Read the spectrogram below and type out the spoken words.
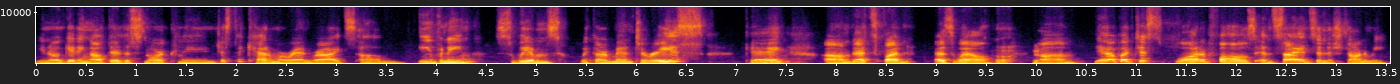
you know, getting out there, the snorkeling, just the catamaran rides, um, evening swims with our manta rays. Okay. Um, that's fun as well. Ah, Um, yeah, but just waterfalls and science and astronomy,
